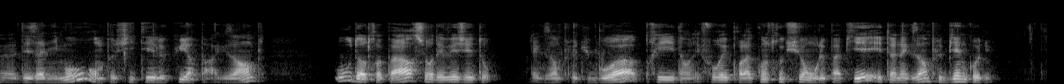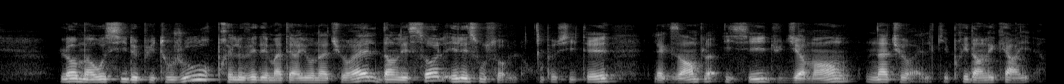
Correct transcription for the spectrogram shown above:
euh, des animaux, on peut citer le cuir par exemple, ou d'autre part, sur des végétaux. L'exemple du bois, pris dans les forêts pour la construction ou le papier, est un exemple bien connu. L'homme a aussi depuis toujours prélevé des matériaux naturels dans les sols et les sous-sols. On peut citer l'exemple ici du diamant naturel qui est pris dans les carrières.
